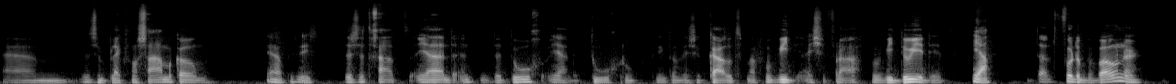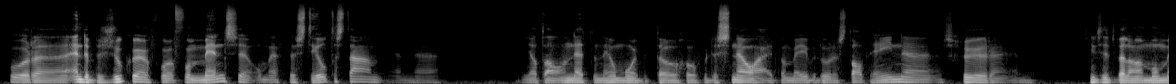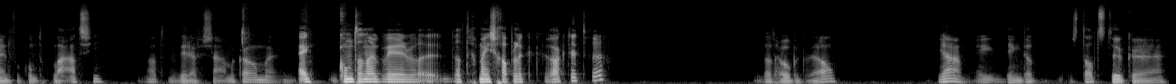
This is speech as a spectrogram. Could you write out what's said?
ehm, het is een plek van samenkomen. Ja, precies. Dus het gaat, ja, de, de, doel, ja, de doelgroep klinkt dan weer zo koud. Maar voor wie, als je vraagt, voor wie doe je dit? Ja. Dat, voor de bewoner. Voor, eh, en de bezoeker. Voor, voor mensen om even stil te staan. En, eh, Je had al net een heel mooi betoog over de snelheid waarmee we door de stad heen uh, scheuren. En misschien is dit wel een moment voor contemplatie. Laten we weer even samenkomen. En komt dan ook weer dat gemeenschappelijke karakter terug? Dat hoop ik wel. Ja, ik denk dat stadstukken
